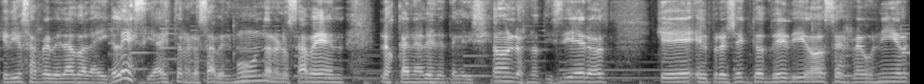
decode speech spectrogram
que Dios ha revelado a la iglesia. Esto no lo sabe el mundo, no lo saben los canales de televisión, los noticieros, que el proyecto de Dios es reunir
